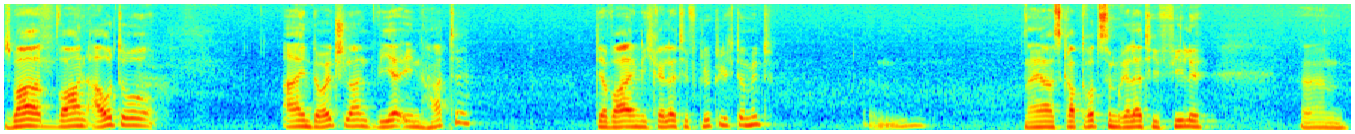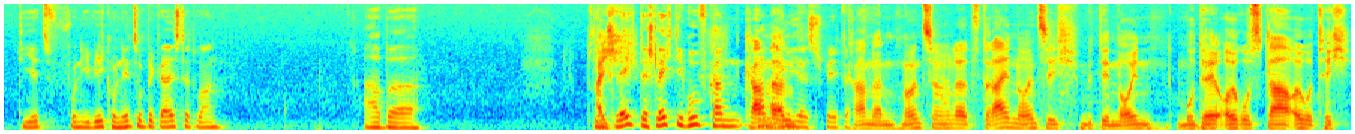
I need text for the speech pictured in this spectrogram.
Es war, war ein Auto in Deutschland, wer ihn hatte, der war eigentlich relativ glücklich damit. Ähm, naja, es gab trotzdem relativ viele, ähm, die jetzt von Iveco nicht so begeistert waren. Aber Schlecht, der schlechte Ruf kam, kam, kam dann, eigentlich erst später. Kam dann 1993 mit dem neuen Modell Eurostar, Eurotech.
